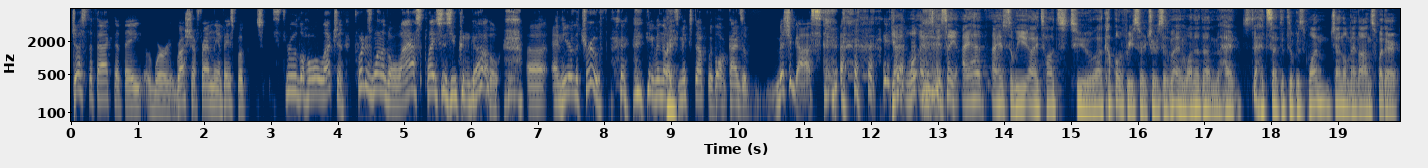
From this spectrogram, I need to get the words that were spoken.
Just the fact that they were Russia friendly and Facebook through the whole election. Twitter's one of the last places you can go uh, and hear the truth, even though right. it's mixed up with all kinds of mishegas. yeah, well, I was going to say I have I have so we I talked to a couple of researchers and one of them had had said that there was one gentleman on Twitter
